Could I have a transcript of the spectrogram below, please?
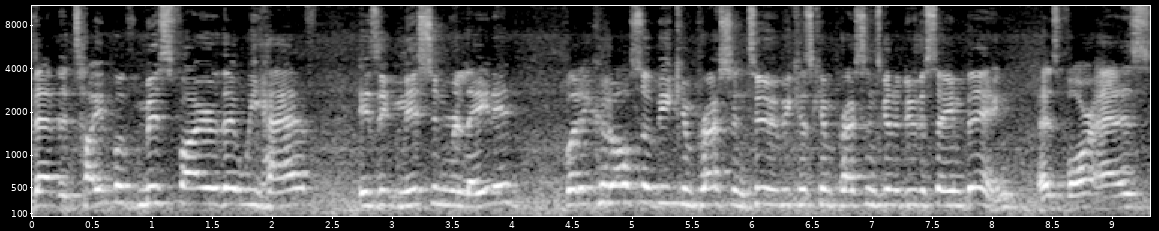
that the type of misfire that we have is ignition related, but it could also be compression too because compression is going to do the same thing as far as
